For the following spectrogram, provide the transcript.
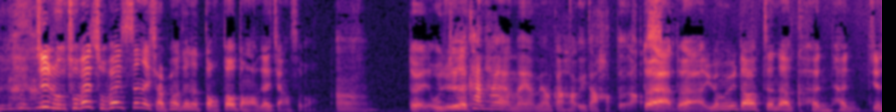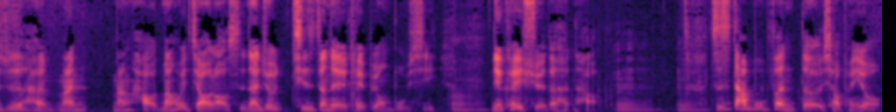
就如除非除非真的小朋友真的懂都懂我在讲什么，嗯，对我觉得就是看他有没有有没有刚好遇到好的老师，对啊对啊，有没有遇到真的很很就是很蛮蛮好蛮会教的老师，那就其实真的也可以不用补习，嗯，也可以学得很好，嗯嗯，只是大部分的小朋友，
